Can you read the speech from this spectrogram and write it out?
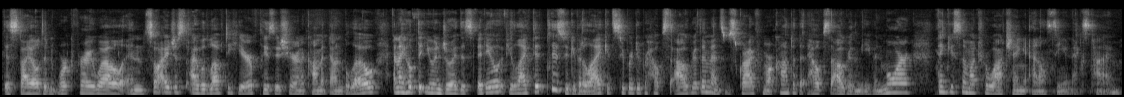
this style didn't work very well. And so I just, I would love to hear. Please do share in a comment down below. And I hope that you enjoyed this video. If you like liked it, please do give it a like. It super duper helps the algorithm and subscribe for more content that helps the algorithm even more. Thank you so much for watching and I'll see you next time.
